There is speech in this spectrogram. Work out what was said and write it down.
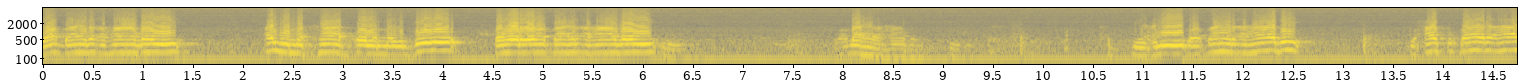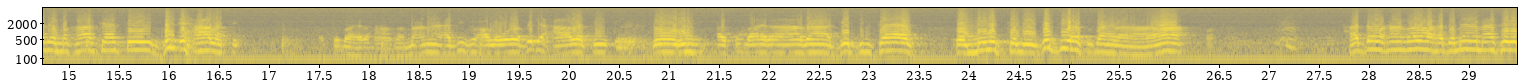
waa daahir ahaaday ayu makaar oo la magdeeyo dahora waa daahir ahaaday waa daahir ahaaday yani waa daahir ahaaday waxaa ku daahir ahaaday makaarkaasi bilixaalati daahir ahaada. Macnaha xadiis waxaa loo wadaa bilixaalati doorin aa ku daahir ahaadaa gedinkaas oo meydka li gedi aa ku daahir ahaa hadda waxaan rabaa hadda meel maasiri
